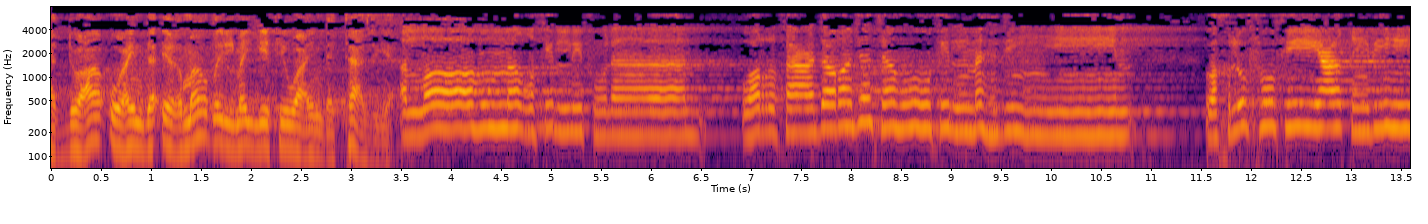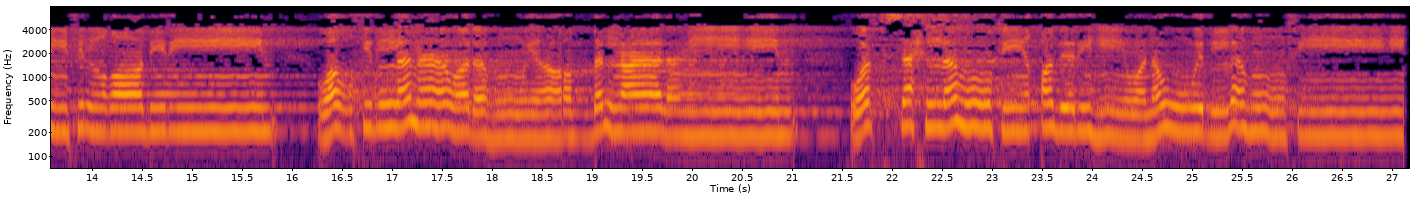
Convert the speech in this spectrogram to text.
الدعاء عند إغماض الميت وعند التعزية. اللهم اغفر لفلان وارفع درجته في المهديين واخلفه في عقبه في الغابرين واغفر لنا وله يا رب العالمين. وافسح له في قبره ونور له فيه.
